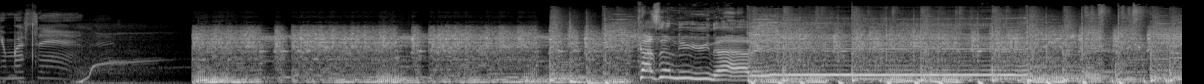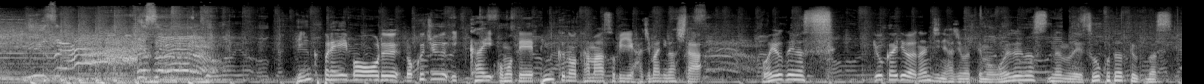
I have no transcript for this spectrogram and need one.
きません風になれピンクプレイボール61回表ピンクの玉遊び始まりました。おはようございます。業界では何時に始まってもおはようございますなのでそう断っておきます。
